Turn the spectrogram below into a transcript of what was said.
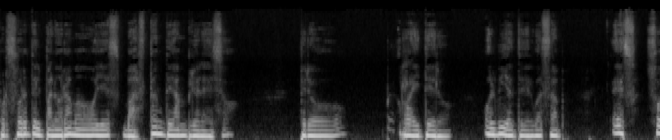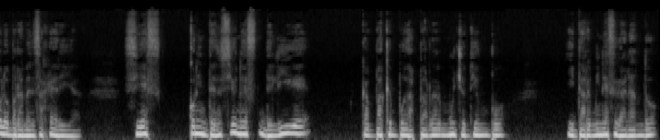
por suerte el panorama hoy es bastante amplio en eso. Pero, reitero, olvídate del WhatsApp. Es solo para mensajería. Si es con intenciones de ligue, capaz que puedas perder mucho tiempo y termines ganando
